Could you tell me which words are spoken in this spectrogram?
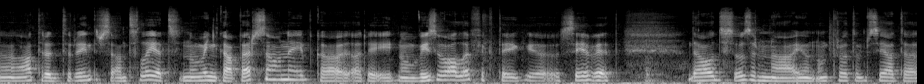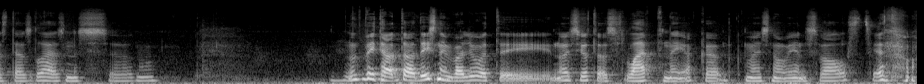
uh, atrada tur interesantas lietas. Nu, viņa kā personība, kā arī nu, vizuāli efektīga uh, sieviete daudzas uzrunāja. Un, un, protams, jā, tās, tās gleznas. Nu, Nu, bija tāda, tāda īstenībā ļoti, nu, es jutos lepni, ja, ka, ka mēs no vienas valsts cietām.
